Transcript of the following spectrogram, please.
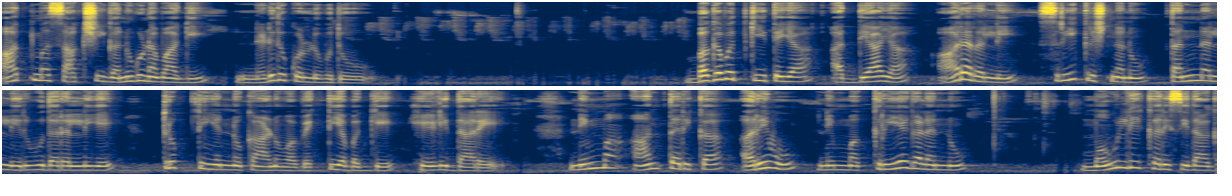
ಆತ್ಮಸಾಕ್ಷಿಗನುಗುಣವಾಗಿ ನಡೆದುಕೊಳ್ಳುವುದು. ಭಗವದ್ಗೀತೆಯ ಅಧ್ಯಾಯ ಆರರಲ್ಲಿ ಶ್ರೀಕೃಷ್ಣನು ತನ್ನಲ್ಲಿರುವುದರಲ್ಲಿಯೇ ತೃಪ್ತಿಯನ್ನು ಕಾಣುವ ವ್ಯಕ್ತಿಯ ಬಗ್ಗೆ ಹೇಳಿದ್ದಾರೆ. ನಿಮ್ಮ ಆಂತರಿಕ ಅರಿವು ನಿಮ್ಮ ಕ್ರಿಯೆಗಳನ್ನು ಮೌಲ್ಯೀಕರಿಸಿದಾಗ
